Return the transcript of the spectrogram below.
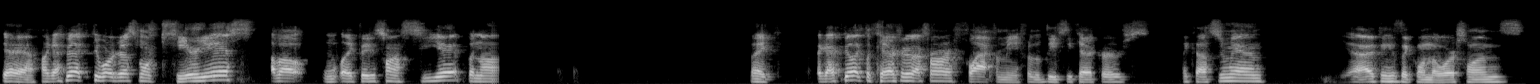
Yeah, yeah. Like I feel like people are just more curious about like they just want to see it, but not like like I feel like the characters are far flat for me for the DC characters. Like uh, Superman, yeah, I think he's like one of the worst ones.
